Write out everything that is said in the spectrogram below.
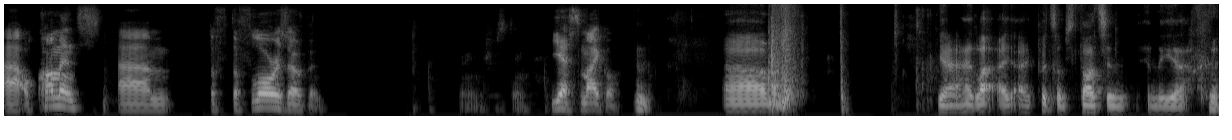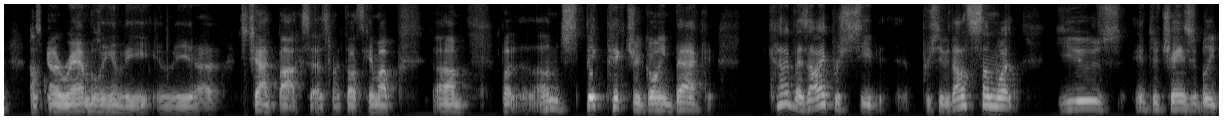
uh, or comments. Um, the, the floor is open. Very interesting. Yes, Michael. Hmm. Um, yeah, I had I, I, put some thoughts in in the. Uh, I was kind of rambling in the in the uh, chat box as my thoughts came up. Um, but um, just big picture going back, kind of as I perceive perceive it, I'll somewhat use interchangeably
